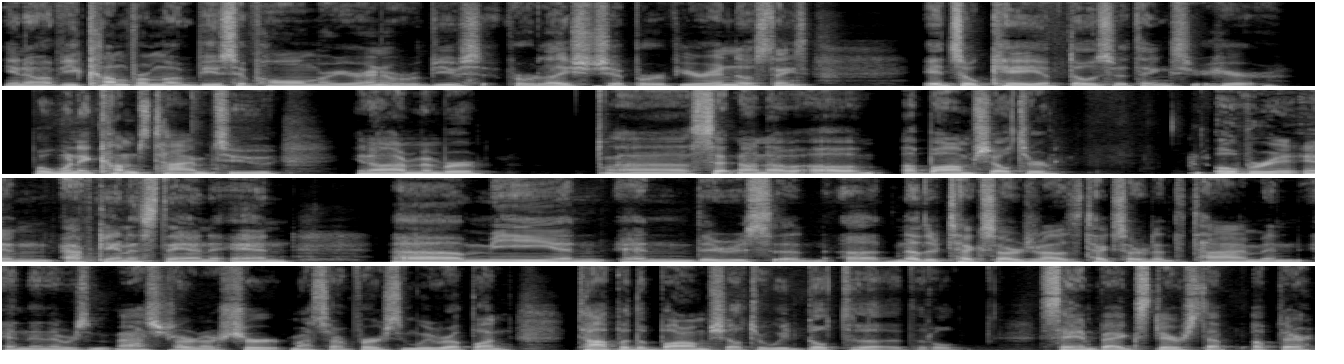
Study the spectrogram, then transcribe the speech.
You know, if you come from an abusive home or you're in an abusive relationship or if you're in those things, it's okay if those are things you're here. But when it comes time to, you know, I remember uh, sitting on a, a, a bomb shelter over in Afghanistan and uh, me and and there's an, uh, another tech sergeant. I was a tech sergeant at the time, and and then there was a master sergeant our shirt, master sergeant first, and we were up on top of the bomb shelter. We'd built a little sandbag stair step up there,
